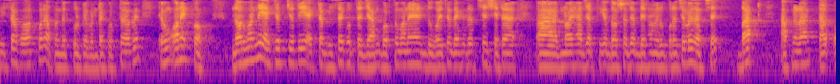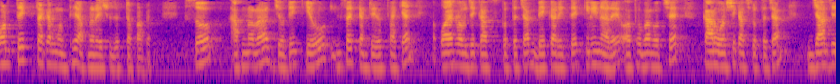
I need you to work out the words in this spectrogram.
ভিসা হওয়ার পরে আপনাদের ফুল পেমেন্টটা করতে হবে এবং অনেক কম। নর্মালি একজন যদি একটা ভিসা করতে যান, বর্তমানে দুবাইতে দেখা যাচ্ছে সেটা নয় হাজার থেকে দশ হাজার দেড়হামের উপরে চলে যাচ্ছে। বাট আপনারা তার অর্ধেক টাকার মধ্যে আপনারা এই সুযোগটা পাবেন। সো আপনারা যদি কেউ ইনসাইড কান্ট্রিতে থাকেন ওয়ার হাউজে কাজ করতে চান বেকারিতে ক্লিনারে অথবা হচ্ছে কার ওয়াশে কাজ করতে চান যার যে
